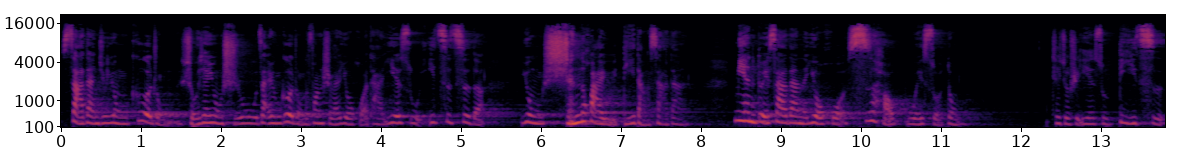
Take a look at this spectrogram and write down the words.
撒旦就用各种，首先用食物，再用各种的方式来诱惑他。耶稣一次次的用神的话语抵挡撒旦，面对撒旦的诱惑丝毫不为所动。这就是耶稣第一次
